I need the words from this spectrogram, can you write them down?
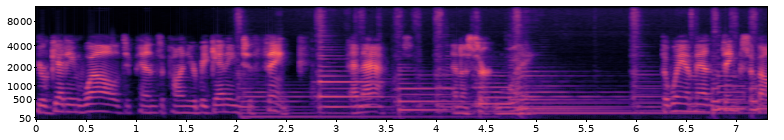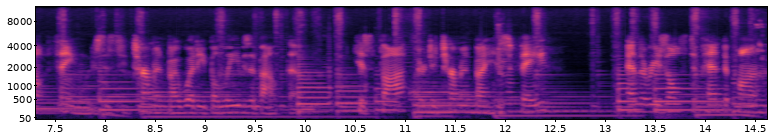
Your getting well depends upon your beginning to think and act in a certain way. The way a man thinks about things is determined by what he believes about them. His thoughts are determined by his faith, and the results depend upon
